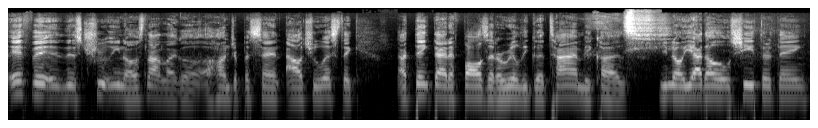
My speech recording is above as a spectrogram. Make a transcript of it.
if it is true, you know, it's not like a hundred percent altruistic. I think that it falls at a really good time because you know you had the whole Shether thing.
